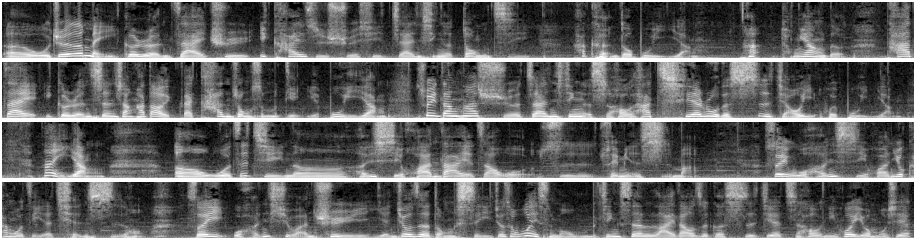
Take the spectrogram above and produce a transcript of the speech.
呃，我觉得每一个人在去一开始学习占星的动机，他可能都不一样。他同样的，他在一个人身上，他到底在看重什么点也不一样。所以，当他学占星的时候，他切入的视角也会不一样。那一样，呃，我自己呢，很喜欢，大家也知道我是催眠师嘛。所以我很喜欢，又看过自己的前世哦，所以我很喜欢去研究这个东西，就是为什么我们今生来到这个世界之后，你会有某些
